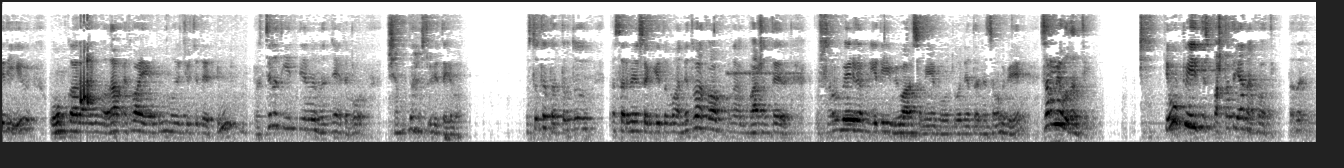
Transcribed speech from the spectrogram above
यदि ओङ्कारादिकं वदामः अथवा किम् इत्युच्यते किं प्रचलति इत्येव न ज्ञायते। भो शब्दः श्रूयते एव। वस्तुतः तत्र तु सर्वे सङ्गीतम् अन्यथा अथवा भाषन्ते सर्वे यदि विवाहसमये भवतु अन्यथा अन्यसमये सर्वे वदन्ति। किमपि इति स्पष्टतया न भवति। तद्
